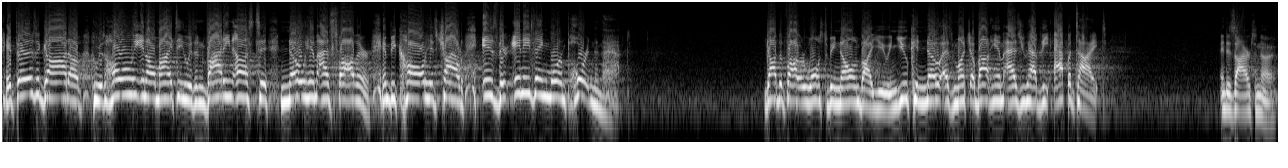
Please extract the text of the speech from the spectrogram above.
if there is a God of, who is holy and almighty, who is inviting us to know him as Father and be called his child, is there anything more important than that? God the Father wants to be known by you, and you can know as much about him as you have the appetite and desire to know.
